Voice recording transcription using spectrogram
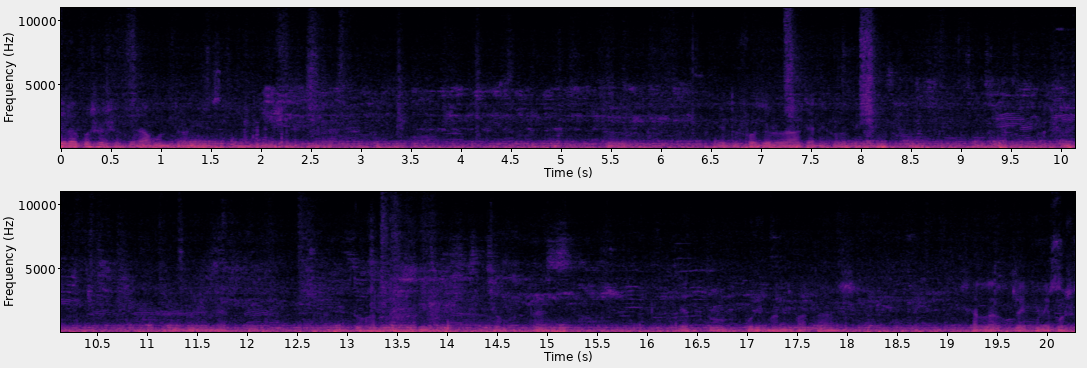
জেলা প্রশাসকের আমন্ত্রণে তো যেহেতু ফজরের আজান এখনও দেখেনি। এত ভালো লাগছে এত পরিমাণ বাতাস। সারা রাত্র এখানে বসে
